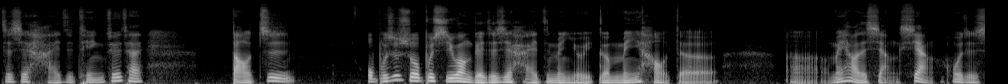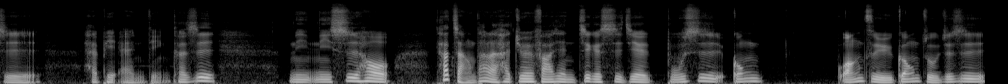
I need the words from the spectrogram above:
这些孩子听，所以才导致，我不是说不希望给这些孩子们有一个美好的。呃，美好的想象，或者是 happy ending。可是，你你事后他长大了，他就会发现这个世界不是公王子与公主，就是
